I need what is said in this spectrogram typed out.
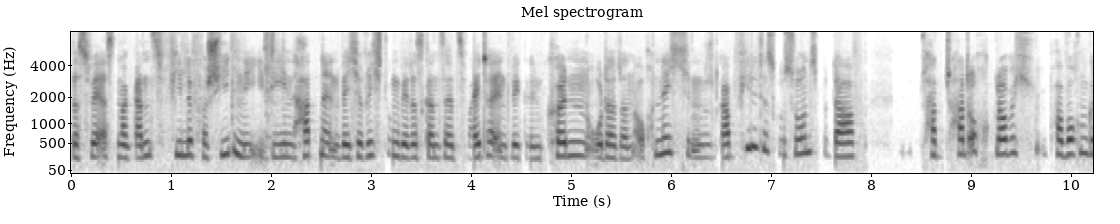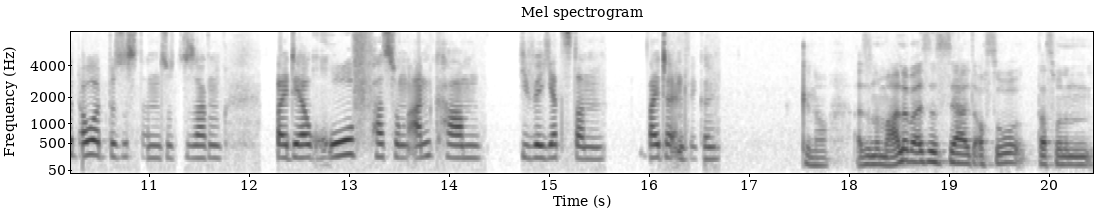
dass wir erstmal ganz viele verschiedene Ideen hatten, in welche Richtung wir das Ganze jetzt weiterentwickeln können oder dann auch nicht. Und es gab viel Diskussionsbedarf. Hat, hat auch, glaube ich, ein paar Wochen gedauert, bis es dann sozusagen bei der Rohfassung ankam, die wir jetzt dann weiterentwickeln. Genau. Also normalerweise ist es ja halt auch so, dass man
